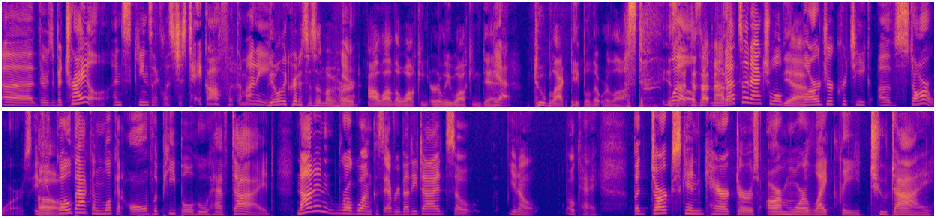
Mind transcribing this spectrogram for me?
uh, there's a betrayal, and Skeen's like, "Let's just take off with the money." The only criticism I've heard, a la the Walking early Walking Dead, Yeah. two black people that were lost. Is well, that, does that matter? That's an actual Yeah. larger critique of Star Wars. If Oh. you go back and look at all the people who have died, not in Rogue One because everybody died, so you know, okay, but dark skinned characters are more likely to die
